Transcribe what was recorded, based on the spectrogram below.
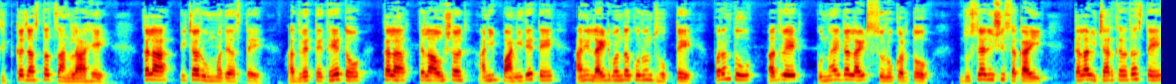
तितकं जास्त चांगलं आहे. कला तिच्या रूममध्ये असते. अद्वैत तेथे येतो. कला त्याला औषध आणि पाणी देते आणि लाइट बंद करून झोपते. परंतु अद्वैत पुन्हा एकदा लाइट सुरू करतो. दुसऱ्या दिवशी सकाळी कला विचार करत असते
